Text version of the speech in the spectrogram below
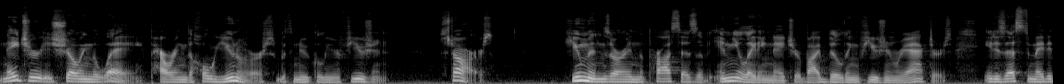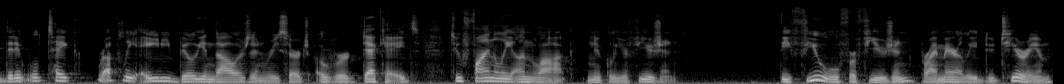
Nature is showing the way, powering the whole universe with nuclear fusion. Stars. Humans are in the process of emulating nature by building fusion reactors. It is estimated that it will take roughly $80 billion in research over decades to finally unlock nuclear fusion. The fuel for fusion, primarily deuterium,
